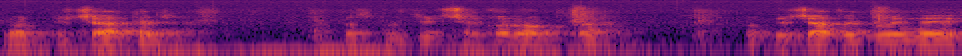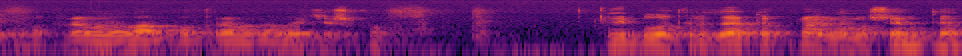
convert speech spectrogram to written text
виключатель, розподільча коробка, виключатель двойний, окремо на лампу, окремо на витяжку. І блок розеток, пральна машинка,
